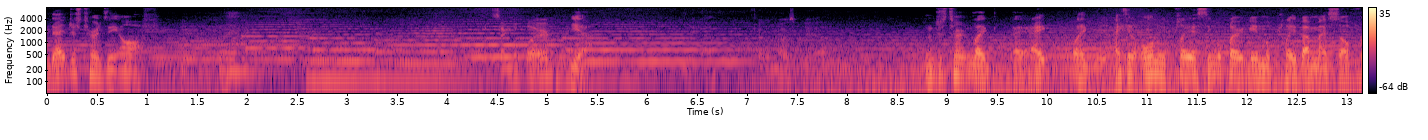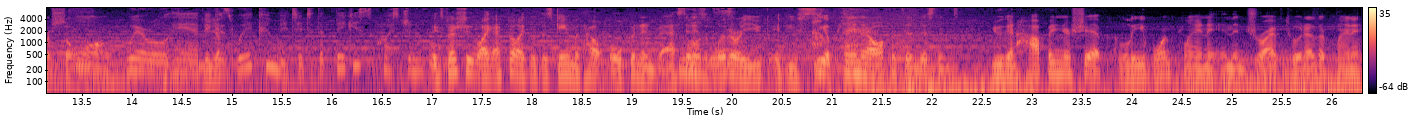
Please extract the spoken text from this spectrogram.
See, that just turns me off. Single player? Yeah. Yeah. For the most yeah. I'm just turn like I, I like I can only play a single player game of play by myself for so long. We're all here because we're committed to the biggest question of all. Especially like I feel like with this game with how open and vast it is, literally you if you see a planet off into the distance, you can hop in your ship, leave one planet, and then drive to another planet.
